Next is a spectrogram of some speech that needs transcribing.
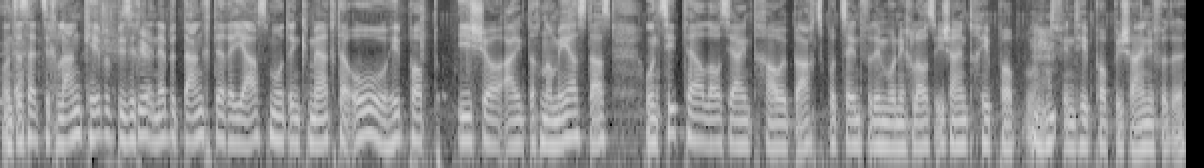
Und das hat sich lang gegeben, bis ich ja. dann eben dank der Jasmo dann gemerkt habe, oh, Hip-Hop ist ja eigentlich noch mehr als das. Und seither lasse ich eigentlich auch etwa 80% von dem, was ich lasse, ist eigentlich Hip-Hop. Und ich mhm. finde, Hip-Hop ist eine von der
